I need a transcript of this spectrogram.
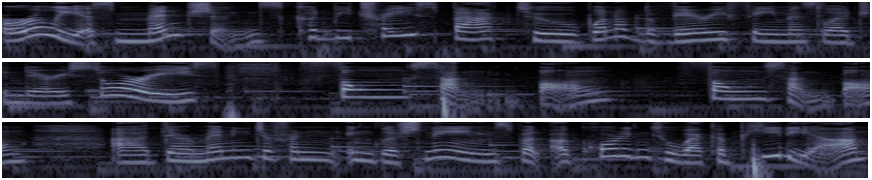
earliest mentions could be traced back to one of the very famous legendary stories, Feng Shen Bong, Feng Shen Bong. Uh, there are many different English names, but according to Wikipedia,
